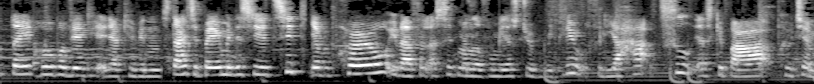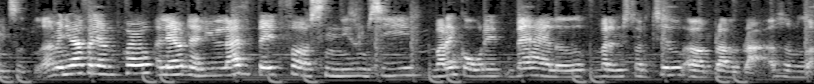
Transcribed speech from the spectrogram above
update. Jeg håber virkelig, at jeg kan vinde stærkt tilbage, men det siger jeg tit. Jeg vil prøve i hvert fald at sætte mig ned og få mere styr på mit liv, fordi jeg har tid. Jeg skal bare prioritere min tid bedre. Men i hvert fald, jeg vil prøve at lave den her lille live update for at sådan ligesom sige, hvordan går det, hvad har jeg lavet, hvordan står det til, og bla bla bla, og så videre.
